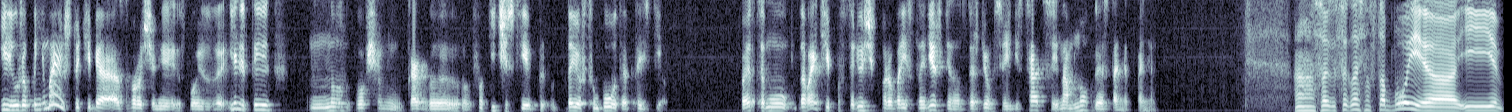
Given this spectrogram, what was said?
или уже понимаешь, что тебя сбросили с поезда, или ты, ну, в общем, как бы фактически даешь ему повод это сделать. Поэтому давайте, повторюсь, про Бориса Надеждина дождемся регистрации, нам многое станет понятно. А, согласен с тобой. Э, и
